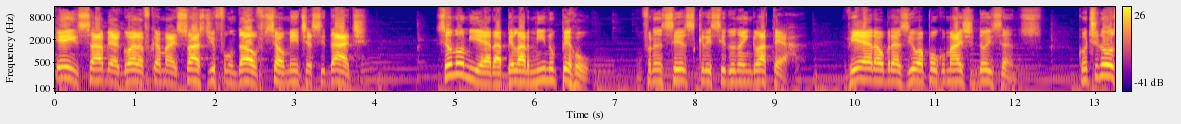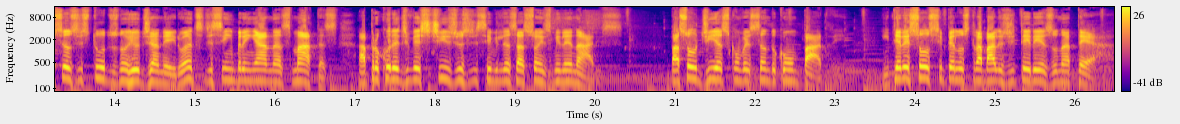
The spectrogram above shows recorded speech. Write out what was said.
Quem sabe agora fica mais fácil de fundar oficialmente a cidade. Seu nome era Belarmino Perrault, um francês crescido na Inglaterra. Viera ao Brasil há pouco mais de dois anos. Continuou seus estudos no Rio de Janeiro antes de se embrenhar nas matas à procura de vestígios de civilizações milenares. Passou dias conversando com um padre. Interessou-se pelos trabalhos de Tereso na Terra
